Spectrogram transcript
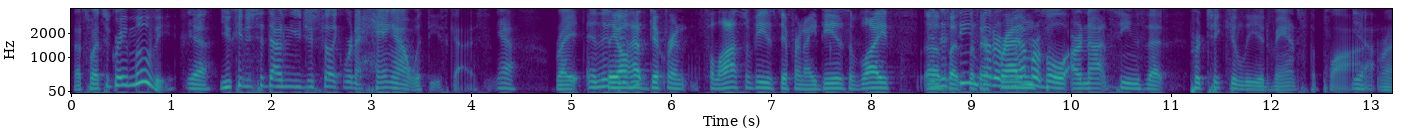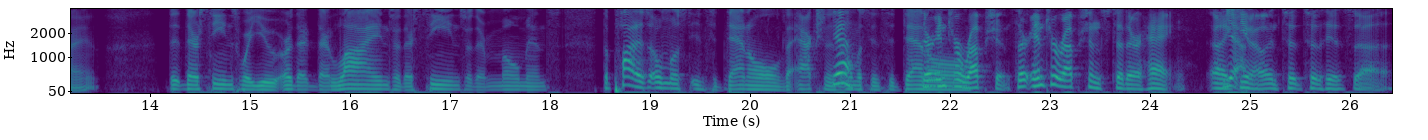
That's why it's a great movie. yeah You can just sit down and you just feel like we're gonna hang out with these guys, yeah. right? And they all have different philosophies, different ideas of life. Uh, and the but, scenes but that are friends. memorable are not scenes that particularly advance the plot. Yeah. right. Th- They're scenes where you, or they're, they're lines, or they're scenes, or they're moments. The plot is almost incidental. The action is Yeah. almost incidental. They're interruptions. They're interruptions to their hang. Uh, Yeah. You know, and to, to his, uh,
